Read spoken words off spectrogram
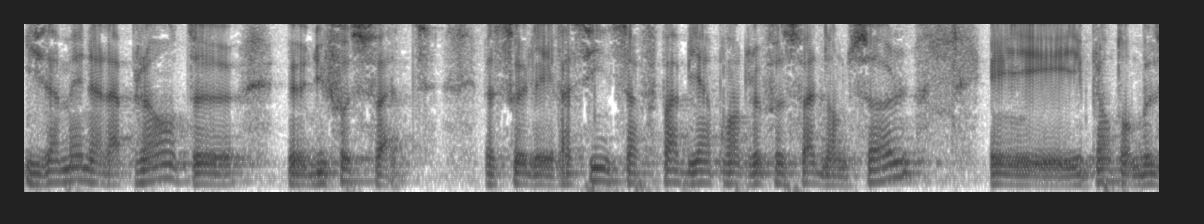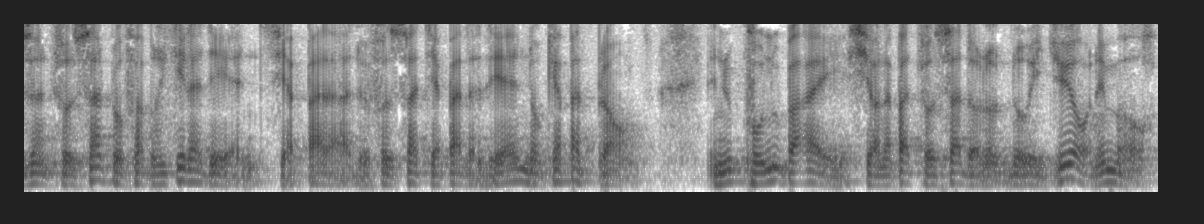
Ils amènent à la plante euh, du phosphate, parce que les racines ne savent pas bien prendre le phosphate dans le sol et les plantes ont besoin de phosphate pour fabriquer l'ADN. S'il n'y a pas de phosphate, il n'y a pas d'ADN, donc il n'y a pas de plante. Et nous, pour nous, pareil. Si on n'a pas de phosphate dans notre nourriture, on est mort.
